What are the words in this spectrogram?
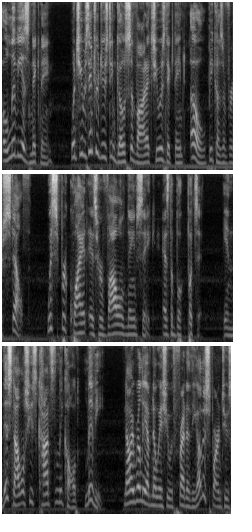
Olivia's nickname. When she was introduced in Ghosts of Onyx, she was nicknamed O because of her stealth. Whisper quiet as her vowel namesake, as the book puts it. In this novel, she's constantly called Livy. Now, I really have no issue with Fred or the other Spartan 2's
